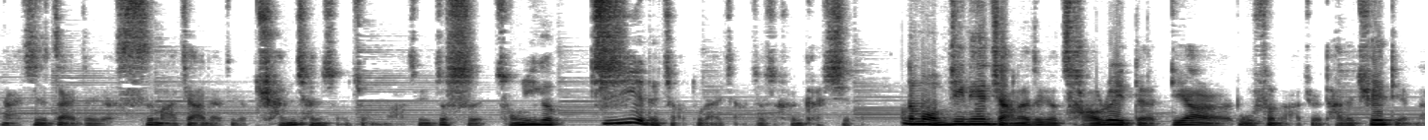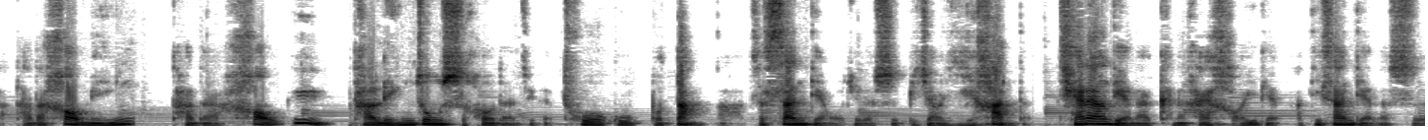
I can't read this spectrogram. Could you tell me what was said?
乃至在这个司马家的这个权臣手中啊。所以，这是从一个基业的角度来讲，这是很可惜的。那么，我们今天讲的这个曹睿的第二部分啊，就是他的缺点呢，他的好名。他的好玉，他临终时候的这个托孤不当啊，这三点我觉得是比较遗憾的。前两点呢可能还好一点啊，第三点呢是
